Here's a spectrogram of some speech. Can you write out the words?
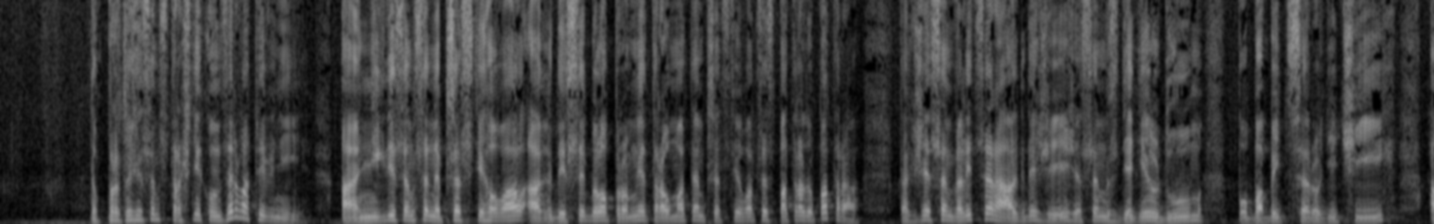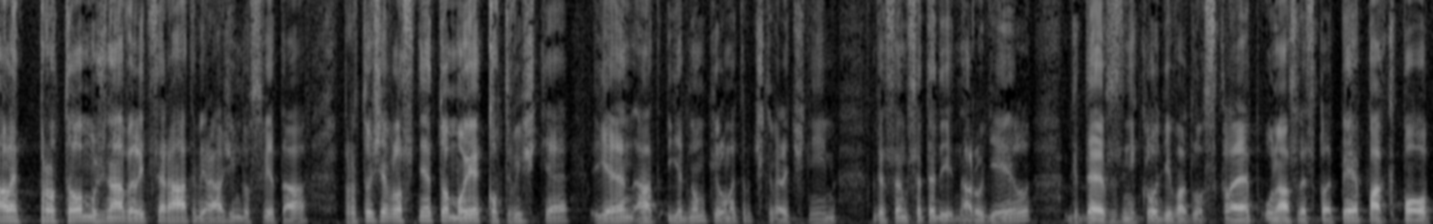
No, protože jsem strašně konzervativní. A nikdy jsem se nepřestěhoval a kdysi bylo pro mě traumatem přestěhovat se z patra do patra. Takže jsem velice rád, kde žiji, že jsem zdědil dům po babičce, rodičích, ale proto možná velice rád vyrážím do světa, protože vlastně to moje kotviště je na jednom kilometru čtverečním, kde jsem se tedy narodil, kde vzniklo divadlo Sklep u nás ve sklepě, pak po,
